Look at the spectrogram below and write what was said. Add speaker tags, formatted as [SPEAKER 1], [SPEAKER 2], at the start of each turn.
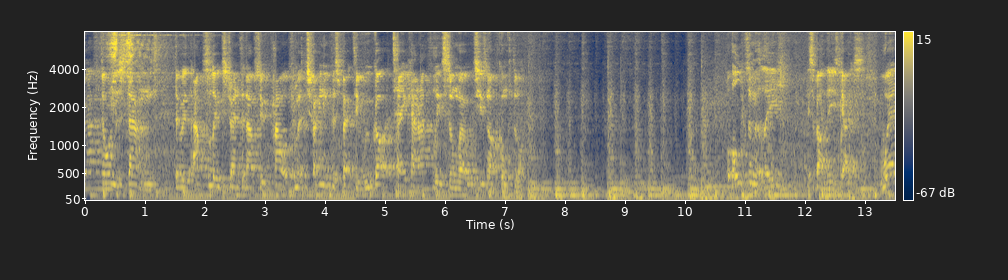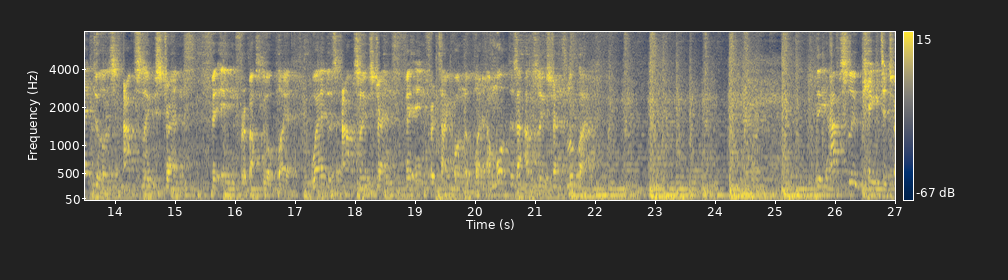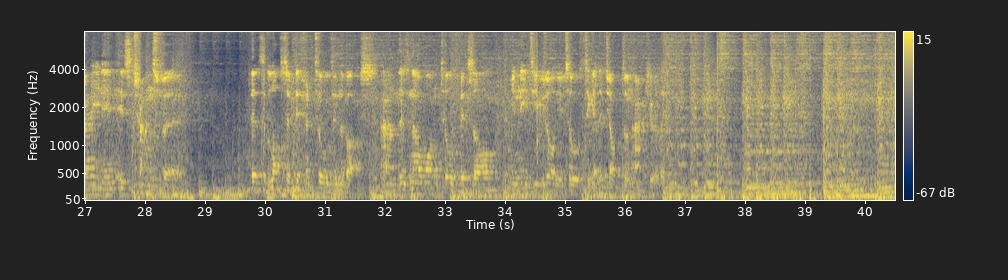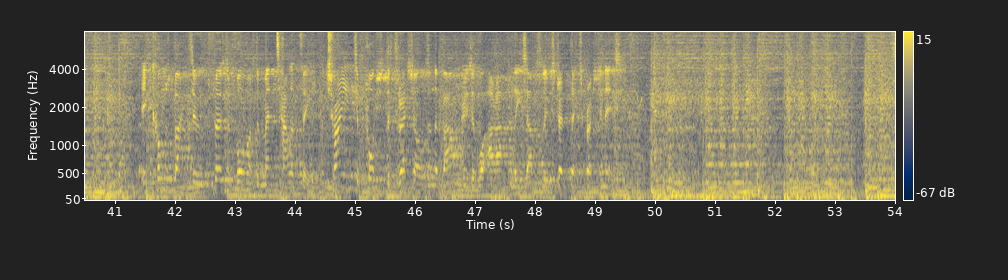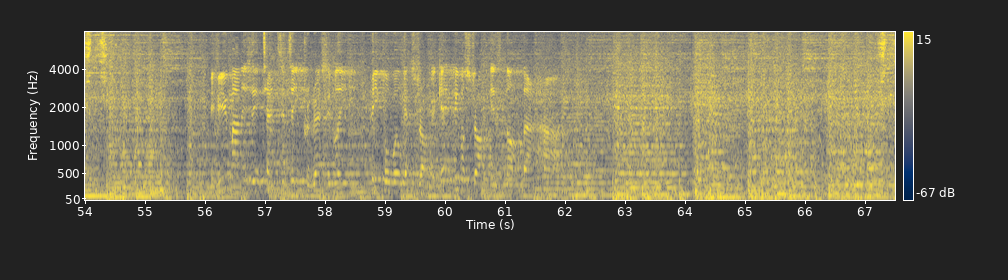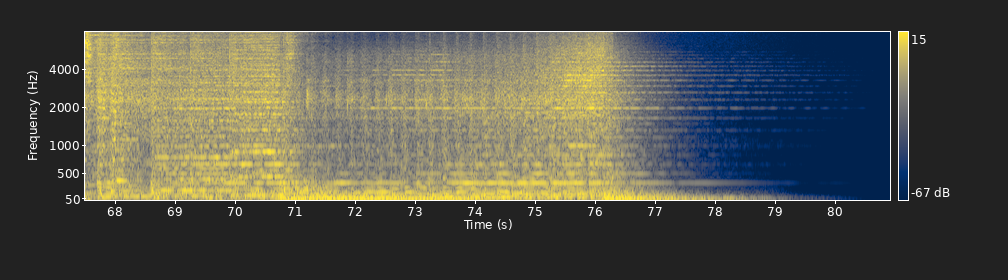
[SPEAKER 1] to understand that with absolute strength and absolute power, from a training perspective, we've got to take our athletes somewhere which is not comfortable. But ultimately, it's about these guys. Where does absolute strength fit in for a basketball player? Where does absolute strength fit in for a taekwondo player? And what does that absolute strength look like? The absolute key to training is transfer. There's lots of different tools in the box and there's no one tool fits all. You need to use all your tools to get the job done accurately. It comes back to, first and foremost, the mentality. Trying to push the thresholds and the boundaries of what our athlete's absolute strength expression is. If you manage the intensity progressively, people will get stronger. Getting people strong is not that hard.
